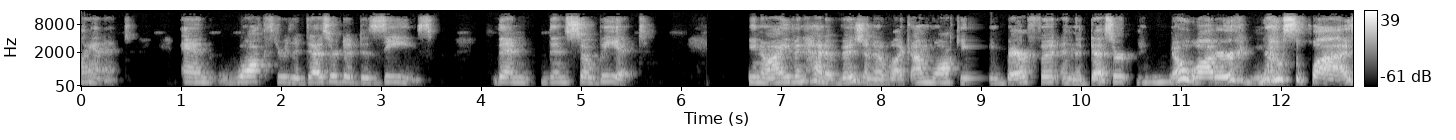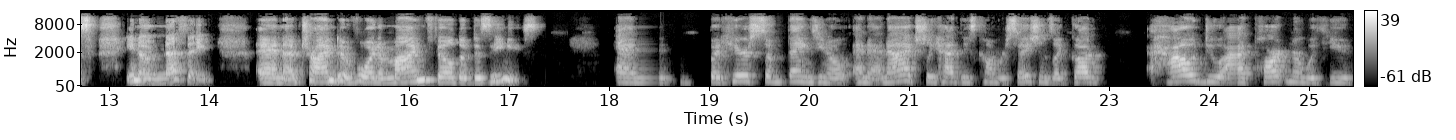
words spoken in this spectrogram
planet and walk through the desert of disease, then then so be it. You know, I even had a vision of like I'm walking barefoot in the desert, no water, no supplies, you know, nothing. And I'm trying to avoid a minefield of disease. And but here's some things, you know, and, and I actually had these conversations like, God, how do I partner with you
